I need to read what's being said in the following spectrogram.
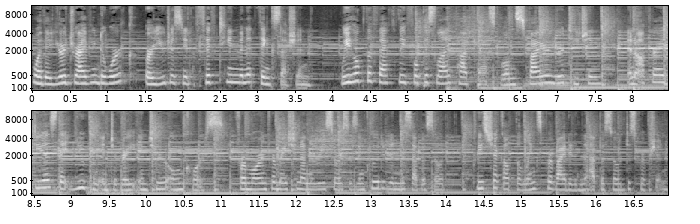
Whether you're driving to work or you just need a 15 minute think session, we hope the Faculty Focus Live podcast will inspire your teaching and offer ideas that you can integrate into your own course. For more information on the resources included in this episode, please check out the links provided in the episode description.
